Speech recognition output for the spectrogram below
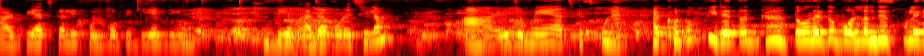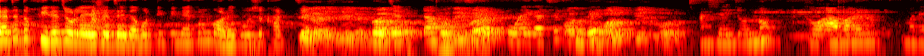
আর পেঁয়াজকালি ফুলকপি দিয়ে ডিম, দিয়ে ভাজা করেছিলাম। আর এই যে মেয়ে আজকে স্কুলে এখনও ফিরে তো, তোমাদেরকে বললাম যে স্কুলে গেছে তো ফিরে চলে এসেছে। দেখো, টিফিন এখন ঘরে বসে খাচ্ছে। প্রজেক্টটা হচ্ছে পড়ে গেছে খুলে। সেই জন্য তো আবার মানে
